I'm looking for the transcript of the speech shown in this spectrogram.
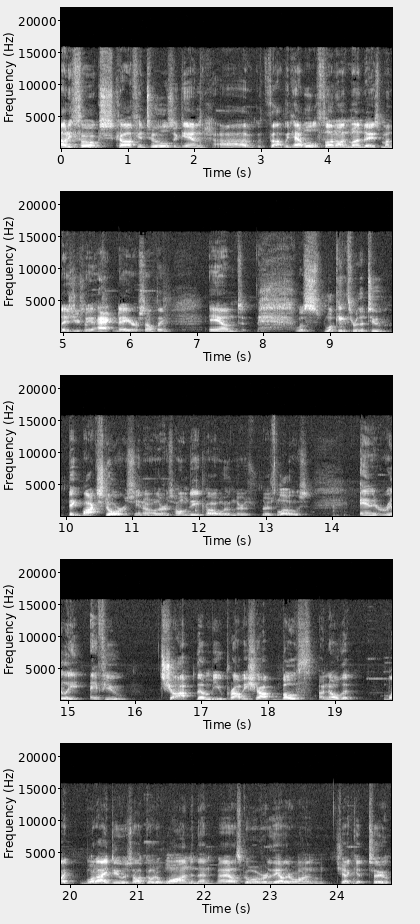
Howdy folks, Coffee and Tools again. Uh, thought we'd have a little fun on Mondays. Monday's usually a hack day or something. And was looking through the two big box stores. You know, there's Home Depot and there's there's Lowe's. And it really, if you shop them, you probably shop both. I know that like what I do is I'll go to one and then well, let's go over to the other one and check it too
